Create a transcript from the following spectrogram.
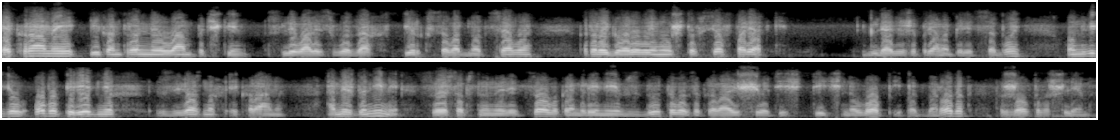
Экраны и контрольные лампочки сливались в глазах Пиркса в одно целое, которая говорила ему, что все в порядке. Глядя же прямо перед собой, он видел оба передних звездных экрана, а между ними свое собственное лицо в окаймлении вздутого, закрывающего частично лоб и подбородок желтого шлема.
